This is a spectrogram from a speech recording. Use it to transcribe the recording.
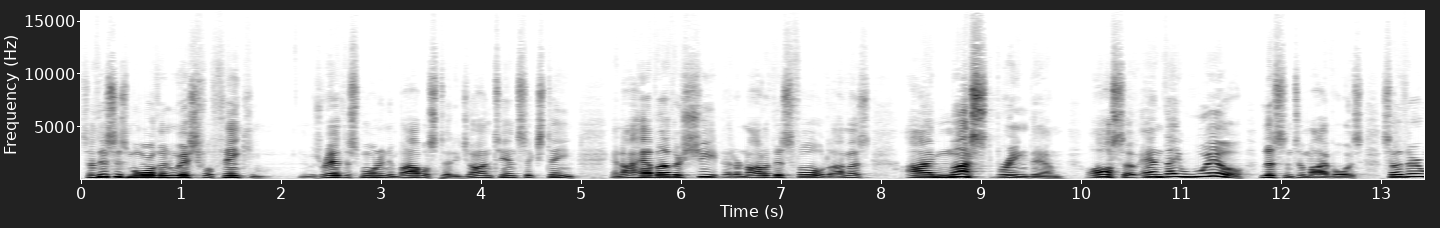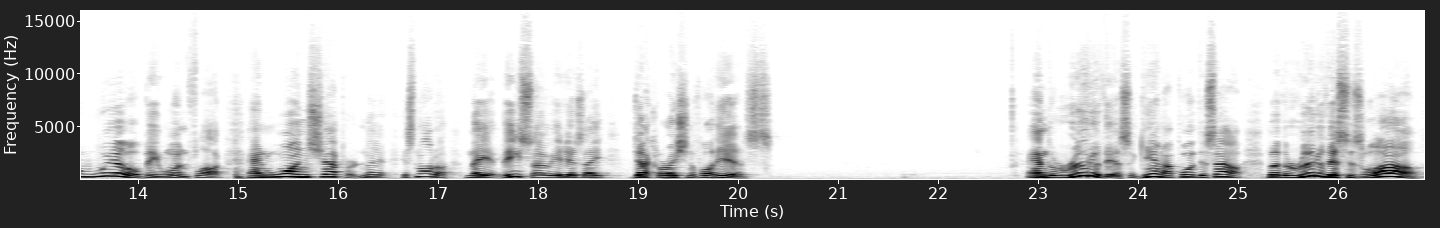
So this is more than wishful thinking. It was read this morning in Bible study, John 10, 16. And I have other sheep that are not of this fold. I must, I must bring them also, and they will listen to my voice. So there will be one flock and one shepherd. It's not a may it be so, it is a declaration of what is. And the root of this, again, I point this out, but the root of this is love.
